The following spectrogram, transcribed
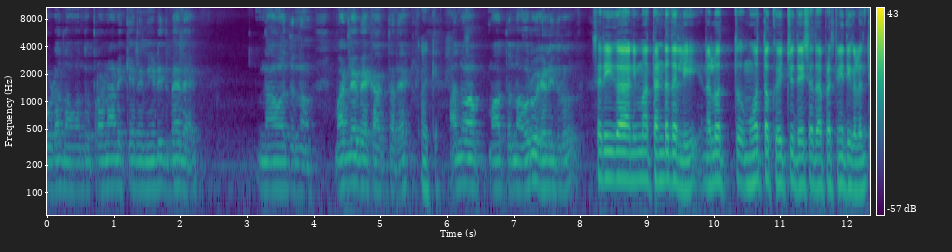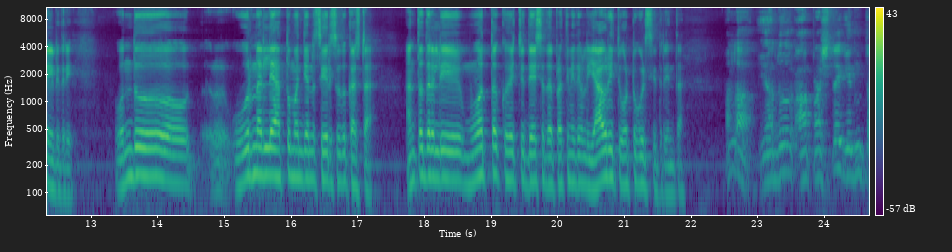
ಕೂಡ ನಾವು ಒಂದು ಪ್ರಣಾಳಿಕೆಯಲ್ಲಿ ನೀಡಿದ ಮೇಲೆ ನಾವು ಅದನ್ನು ಮಾಡಲೇಬೇಕಾಗ್ತದೆ. ಅನ್ನುವ ಮಾತನ್ನು ಅವರು ಹೇಳಿದರು. ಸರಿ ಈಗ ನಿಮ್ಮ ತಂಡದಲ್ಲಿ ನಲವತ್ತು ಮೂವತ್ತಕ್ಕೂ ಹೆಚ್ಚು ದೇಶದ ಪ್ರತಿನಿಧಿಗಳು ಅಂತ ಹೇಳಿದ್ರಿ. ಒಂದು ಊರಿನಲ್ಲೇ ಹತ್ತು ಮಂದಿಯನ್ನು ಸೇರಿಸುವುದು ಕಷ್ಟ. ಅಂಥದ್ರಲ್ಲಿ ಮೂವತ್ತಕ್ಕೂ ಹೆಚ್ಚು ದೇಶದ ಪ್ರತಿನಿಧಿಗಳು ಯಾವ ರೀತಿ ಒಟ್ಟುಗೂಡಿಸಿದ್ರಿ ಅಂತ? ಅಲ್ಲ, ಅದು ಆ ಪ್ರಶ್ನೆಗಿಂತ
